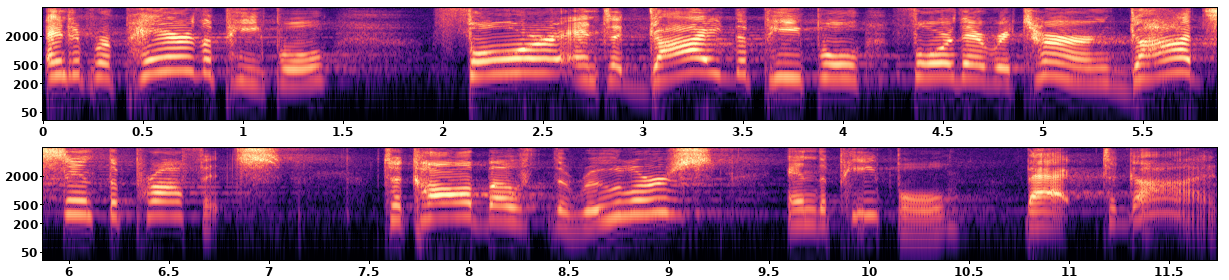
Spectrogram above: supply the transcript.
and to prepare the people for and to guide the people for their return, God sent the prophets to call both the rulers and the people back to God.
